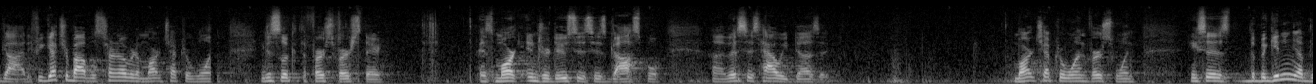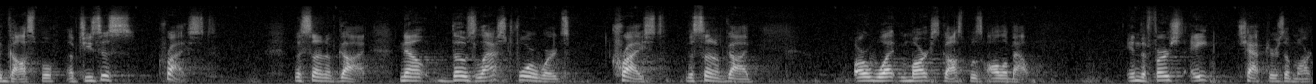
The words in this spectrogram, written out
God. If you got your Bibles, turn over to Mark chapter 1 and just look at the first verse there as Mark introduces his gospel. Uh, this is how he does it. Mark chapter 1, verse 1, he says, The beginning of the gospel of Jesus Christ, the Son of God. Now, those last four words, Christ, the Son of God, are what Mark's gospel is all about. In the first eight chapters of Mark,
